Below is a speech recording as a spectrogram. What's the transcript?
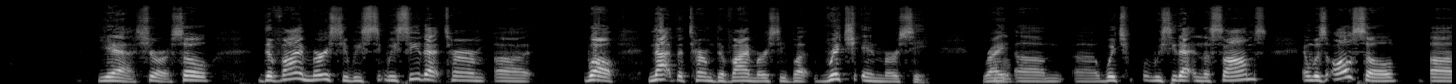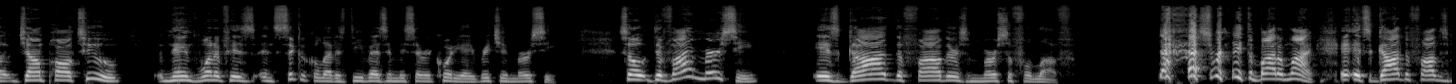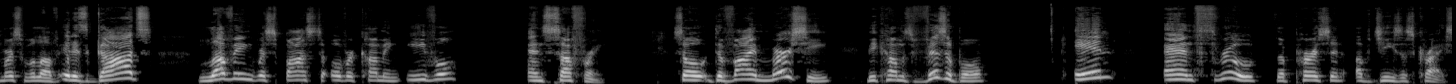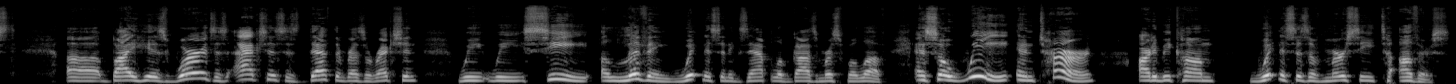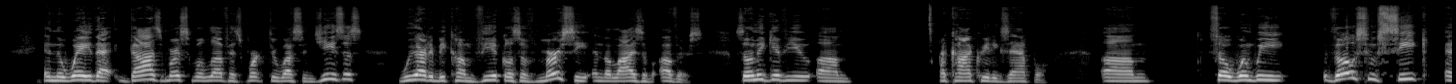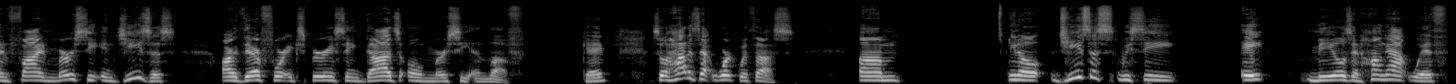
Yeah, sure. So, divine mercy, we see, we see that term, uh, well, not the term divine mercy, but rich in mercy, right? Mm-hmm. Um, uh, which we see that in the Psalms and was also uh, John Paul II named one of his encyclical letters Dives in Misericordiae, rich in mercy. So divine mercy is God the Father's merciful love. That's really the bottom line. It's God the Father's merciful love. It is God's loving response to overcoming evil and suffering. So divine mercy becomes visible in and through the person of Jesus Christ. Uh, by his words, his actions, his death and resurrection, we we see a living witness and example of God's merciful love. And so we, in turn, are to become witnesses of mercy to others. In the way that God's merciful love has worked through us in Jesus, we are to become vehicles of mercy in the lives of others. So let me give you um, a concrete example. Um, so when we those who seek and find mercy in Jesus are therefore experiencing God's own mercy and love. Okay. So how does that work with us? Um, you know, Jesus, we see ate meals and hung out with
